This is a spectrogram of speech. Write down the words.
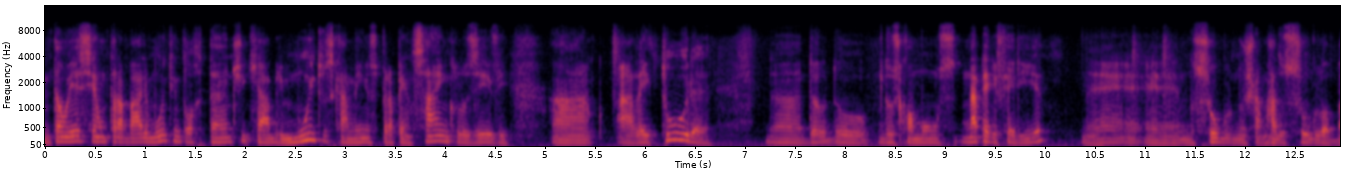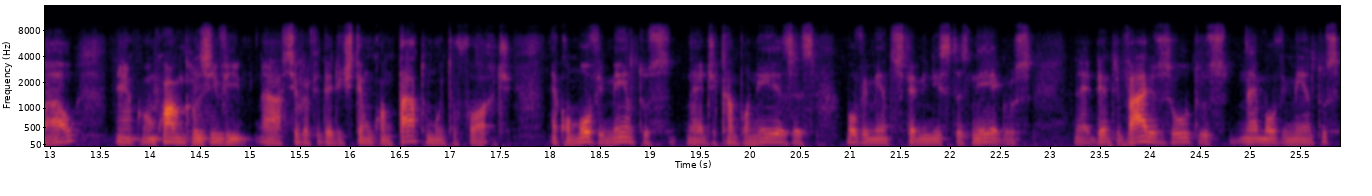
então, esse é um trabalho muito importante que abre muitos caminhos para pensar, inclusive, a, a leitura uh, do, do, dos comuns na periferia, né, é, no, sul, no chamado sul global, né, com o qual, inclusive, a Silvia Federici tem um contato muito forte, né, com movimentos né, de camponesas, movimentos feministas negros, né, dentre vários outros né, movimentos.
